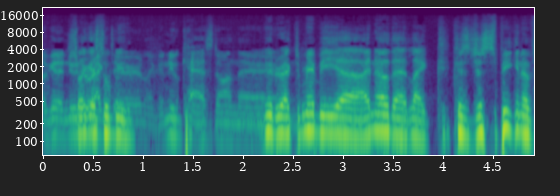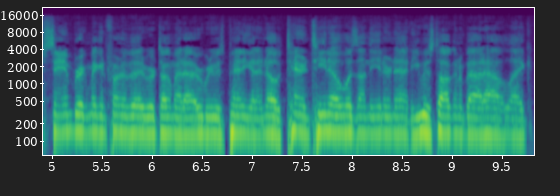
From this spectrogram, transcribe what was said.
No we'll get a new So I guess director, we'll be- like a new cast on there. New director, maybe uh, I know that like because just speaking of Samberg making fun of it, we were talking about how everybody was panning it. I know Tarantino was on the internet. He was talking about how like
